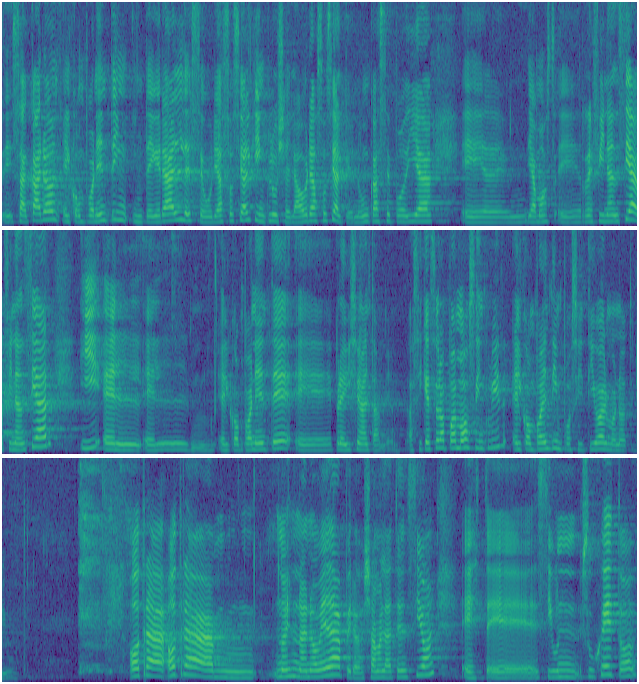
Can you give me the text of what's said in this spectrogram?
eh, sacaron el componente integral de seguridad social que incluye la obra social, que nunca se podía eh, digamos, refinanciar financiar, y el, el componente previsional también. Así que solo podemos incluir el componente impositivo del monotributo. Otra, otra mm, no es una novedad, pero llama la atención, este, si un sujeto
